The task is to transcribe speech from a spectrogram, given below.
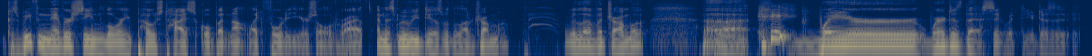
because we've never seen Laurie post high school, but not like 40 years old, right? And this movie deals with a lot of trauma. we love a trauma. Uh, where where does that sit with you? Does it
